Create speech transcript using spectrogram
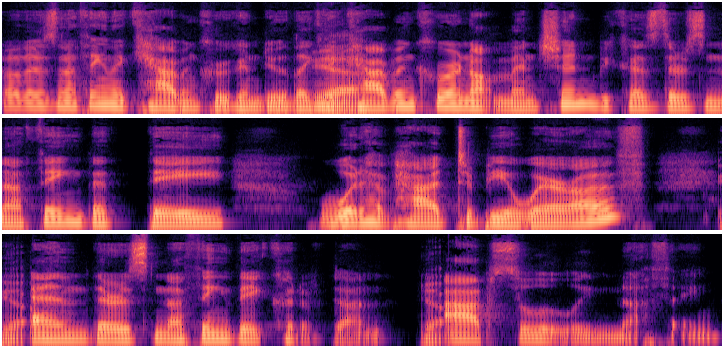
Oh, there's nothing the cabin crew can do. Like Yeah. the cabin crew are not mentioned because there's nothing that they would have had to be aware of. Yeah. And there's nothing they could have done. Yeah. Absolutely nothing.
